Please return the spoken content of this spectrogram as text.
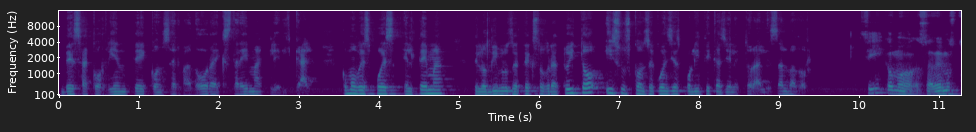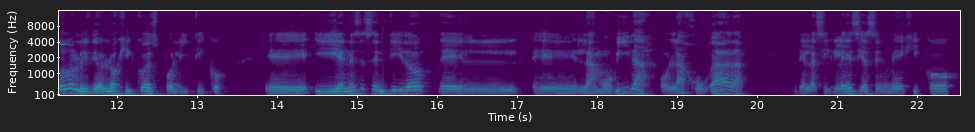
de esa corriente conservadora, extrema, clerical. ¿Cómo ves, pues, el tema de los libros de texto gratuito y sus consecuencias políticas y electorales? Salvador. Sí, como sabemos, todo lo ideológico es político. Eh, y en ese sentido, eh, la movida o la jugada de las iglesias en México,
